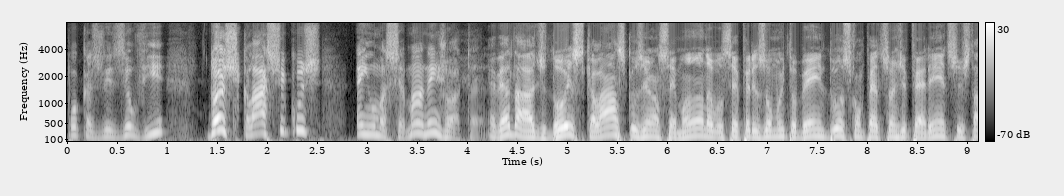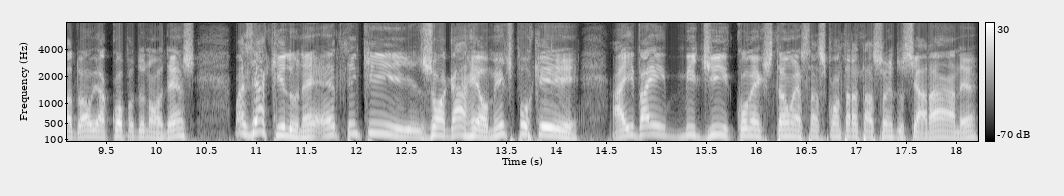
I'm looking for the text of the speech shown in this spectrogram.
poucas vezes eu vi, dois clássicos em uma semana, hein, Jota? É verdade, dois clássicos em uma semana, você frisou muito bem, duas competições diferentes, o estadual e a Copa do Nordeste, mas é aquilo, né? É, tem que jogar realmente, porque aí vai medir como é que estão essas contratações do Ceará, né?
